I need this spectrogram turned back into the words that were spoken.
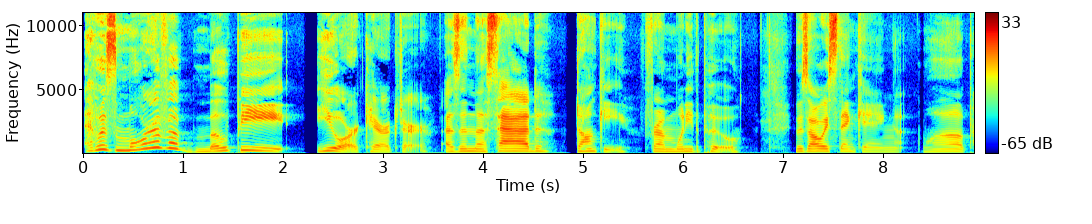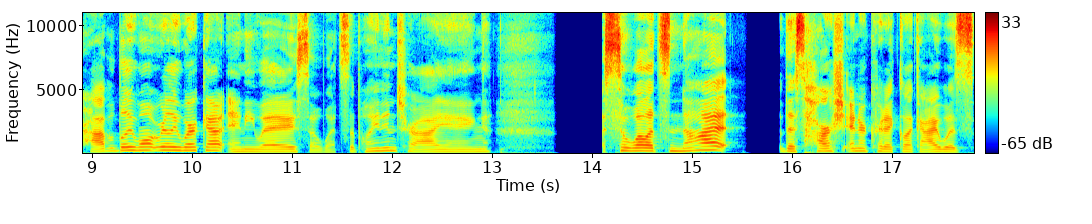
It was more of a mopey Eeyore character, as in the sad donkey from Winnie the Pooh, who's always thinking, well, probably won't really work out anyway, so what's the point in trying? So while it's not this harsh inner critic like I was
